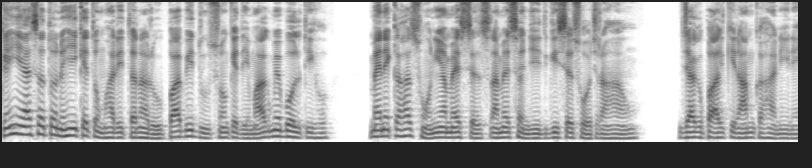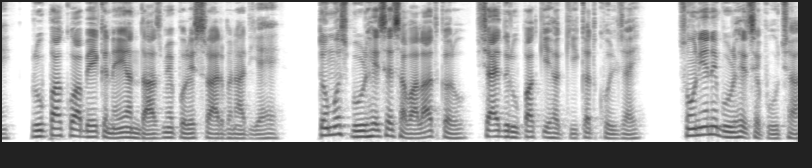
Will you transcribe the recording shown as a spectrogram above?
कहीं ऐसा तो नहीं कि तुम्हारी तरह रूपा भी दूसरों के दिमाग में बोलती हो। मैंने कहा, सोनिया, मैं इस सिलसिला में संजीदगी से सोच रहा हूँ। जगपाल की राम कहानी ने रूपा को अब एक नए अंदाज में पुरस्कार बना दिया है। तुम उस बूढ़े से सवालात करो, शायद रूपा की हकीकत खुल जाए। सोनिया ने बूढ़े से पूछा,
